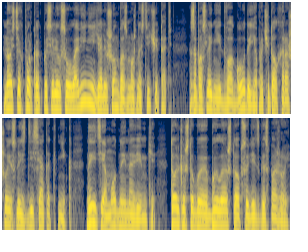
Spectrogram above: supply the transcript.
но с тех пор, как поселился у Лавинии, я лишен возможности читать. За последние два года я прочитал хорошо, если с десяток книг, да и те модные новинки, только чтобы было что обсудить с госпожой.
